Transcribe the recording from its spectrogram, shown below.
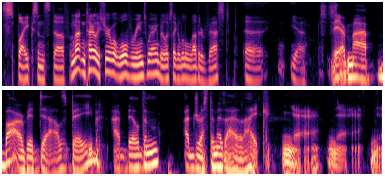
spikes and stuff. I'm not entirely sure what Wolverine's wearing, but it looks like a little leather vest. Uh, yeah. They're my Barbie dolls, babe. I build them. I dress them as I like. Yeah, yeah, yeah.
